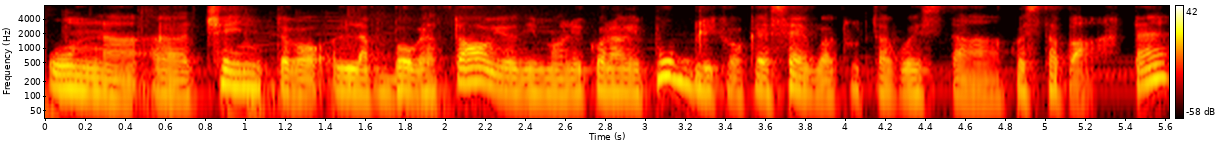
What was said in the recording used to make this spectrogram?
un uh, centro laboratorio di molecolare pubblico che segua tutta questa, questa parte.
